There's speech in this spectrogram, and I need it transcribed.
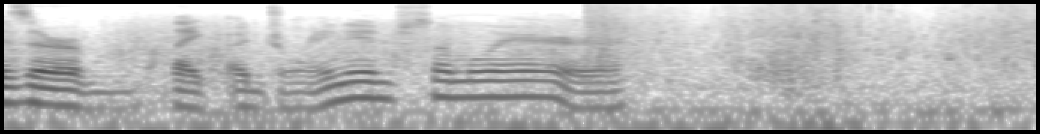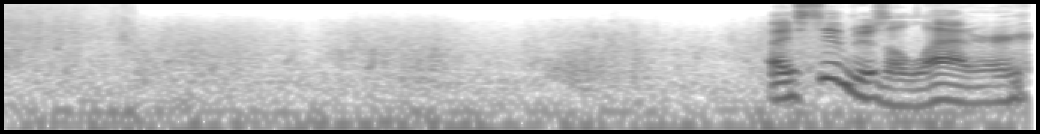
Is there like a drainage somewhere? I assume there's a ladder.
